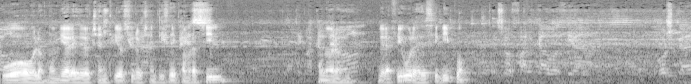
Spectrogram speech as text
Jugó los mundiales del 82 y el 86 con Brasil, uno de, las figuras de ese equipo. Eso Falcao hacia Oscar.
